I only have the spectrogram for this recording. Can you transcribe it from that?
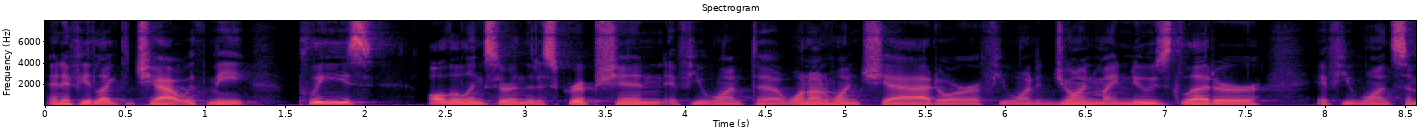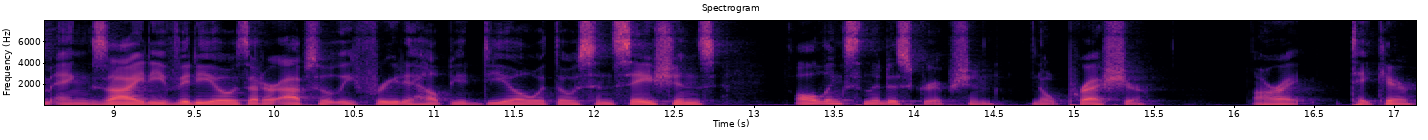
And if you'd like to chat with me, please. All the links are in the description. If you want a one on one chat, or if you want to join my newsletter, if you want some anxiety videos that are absolutely free to help you deal with those sensations, all links in the description. No pressure. All right, take care.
